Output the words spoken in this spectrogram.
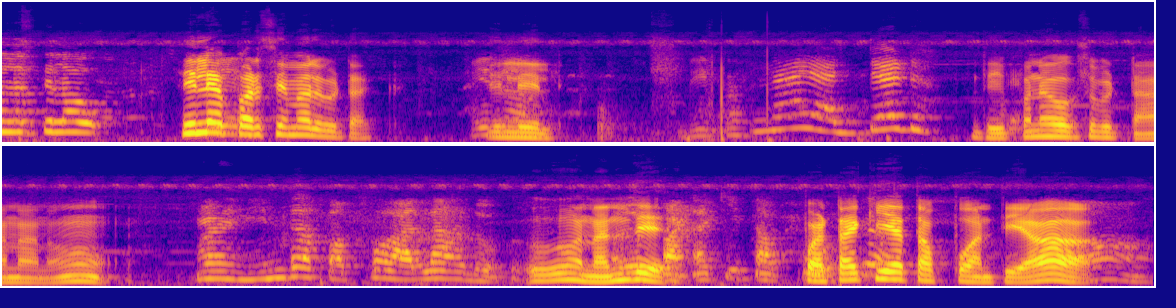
ಅಲ್ಲತ್ತಿಲ್ಲ ಅವು. ಇಲ್ಲೇ ಪರ್ಸಿ ಮೇಲೆ ಬಿಟ್ಟಾಕ. ಇಲ್ಲಿ. ಇಲ್ಲಿ ದೀಪ. ನಾ ಎಡ್ಡೆಡ್. ದೀಪನೇ ಹೋಗ್ಸಿಬಿಟ್ಟ ನಾನು? ಆ, ನಿಂದ ತಪ್ಪು ಅಲ್ಲ ಅದು. ಓ ನಂದಿ. ಪಟಾಕಿ ತಪ್ಪು. ಪಟಾಕಿಯ ತಪ್ಪು ಅಂತೀಯಾ? ಹಾ.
